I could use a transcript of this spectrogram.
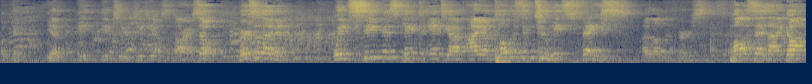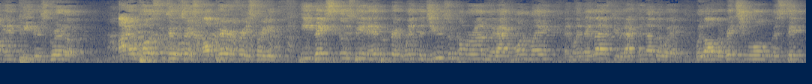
Okay. Yep. Me, you too. Gigi awesome. All right. So, verse 11. When Cephas came to Antioch, I opposed him to his face. I love that verse. Paul says, I got in Peter's grill. I opposed him to his face. I'll paraphrase for you. He basically was being a hypocrite. When the Jews would come around, he would act one way, and when they left, he would act another way, with all the ritualistic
